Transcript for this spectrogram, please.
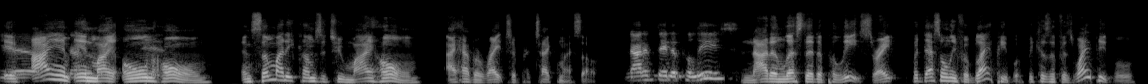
if I am in my own yeah. home and somebody comes into my home, I have a right to protect myself. Not if they're the police. Not unless they're the police, right? But that's only for black people because if it's white people,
